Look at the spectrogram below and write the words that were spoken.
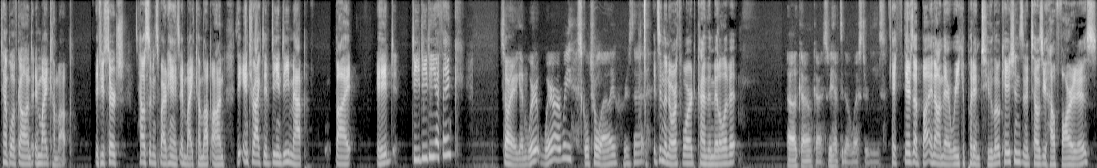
Temple of Gond, it might come up. If you search House of Inspired Hands, it might come up on the interactive D and D map by Aid DDD. I think Sorry again. Where where are we? School Troll Alley. Where's that? it's in the North Ward, kind of the middle of it. Okay, okay. So we have to go westerlies. If there's a button on there where you can put in two locations and it tells you how far it is.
